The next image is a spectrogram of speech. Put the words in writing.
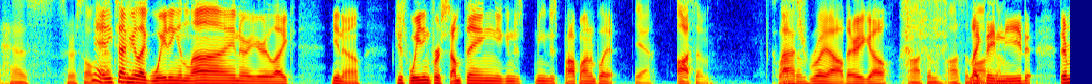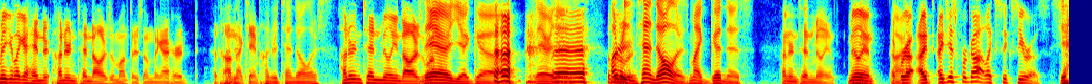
has sort of solved. Yeah, anytime you're like waiting in line or you're like, you know, just waiting for something, you can just you can just pop on and play it. yeah, awesome, Clash Awesome. Royale, there you go. awesome, awesome. like they need, they're making like a hundred hundred and ten dollars a month or something. I heard on that game, hundred ten dollars. hundred ten million dollars a month. There you go. There it Eh, is. Hundred and ten dollars. My goodness. 110 million. Million. I all forgot. I, I just forgot like six zeros. Yeah,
